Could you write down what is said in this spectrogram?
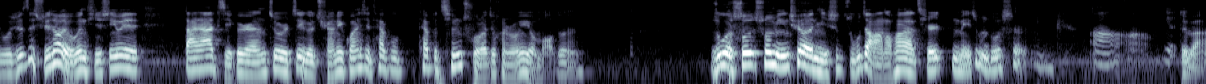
我觉得在学校有问题，是因为大家几个人就是这个权力关系太不太不清楚了，就很容易有矛盾。如果说说明确了你是组长的话，其实没这么多事儿，哦，也对吧？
